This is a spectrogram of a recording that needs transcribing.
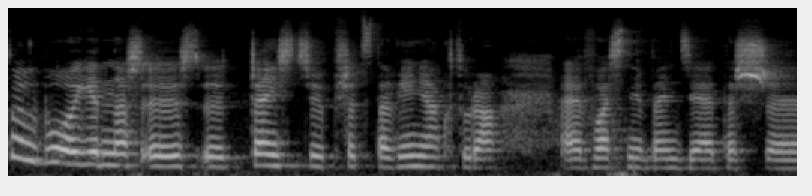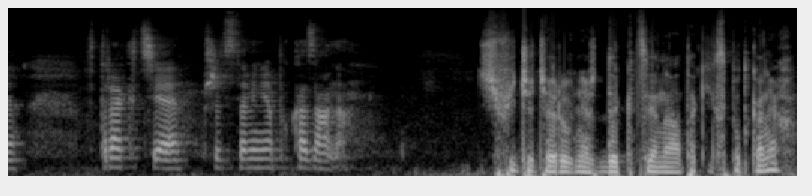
To była jedna część przedstawienia, która właśnie będzie też w trakcie przedstawienia pokazana. Ćwiczycie również dykcję na takich spotkaniach?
